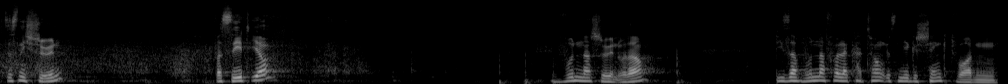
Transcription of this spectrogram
Ist das nicht schön? Was seht ihr? Wunderschön, oder? Dieser wundervolle Karton ist mir geschenkt worden.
